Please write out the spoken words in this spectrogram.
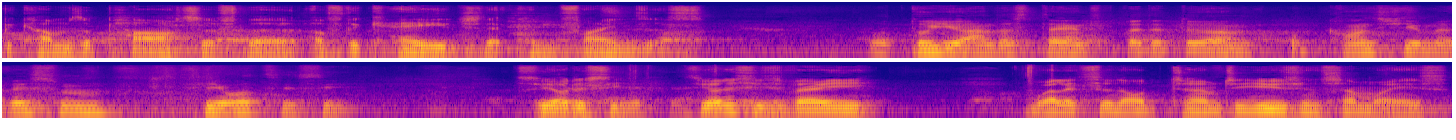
becomes a part of the of the cage that confines us. What do you understand by the term consumerism theodicy? Theodicy. Theodicy is very well. It's an odd term to use in some ways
